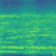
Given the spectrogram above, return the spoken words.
music.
